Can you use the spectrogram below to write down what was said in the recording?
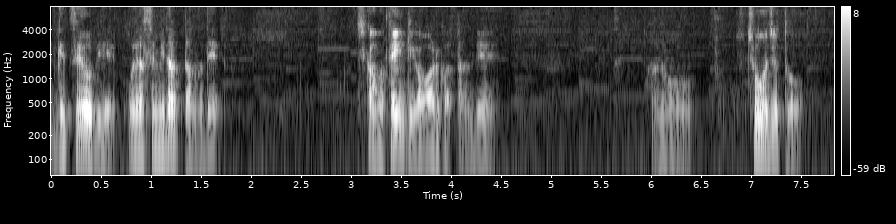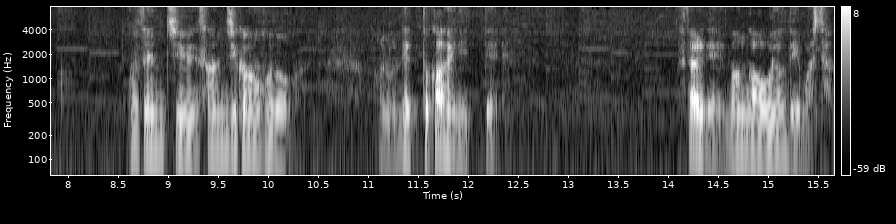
月曜日でお休みだったので、しかも天気が悪かったんで、あの、長女と午前中3時間ほど、あの、ネットカフェに行って、二人で漫画を読んでいました。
